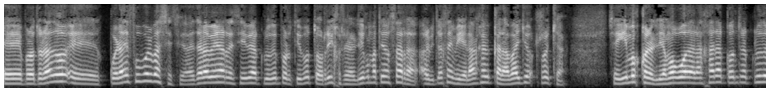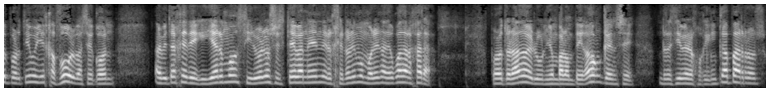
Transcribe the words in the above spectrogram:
Eh, por otro lado, eh, Escuela de Fútbol Base Ciudad de Talavera recibe al Club Deportivo Torrijos en el Diego Mateo Zarra, arbitraje de Miguel Ángel Caraballo Rocha. Seguimos con el Dinamo Guadalajara contra el Club Deportivo Yesca Fútbol Base con arbitraje de Guillermo Ciruelos Esteban en el Jerónimo Morena de Guadalajara. Por otro lado, el Unión Balompié Gaonquense recibe el Joaquín Caparros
